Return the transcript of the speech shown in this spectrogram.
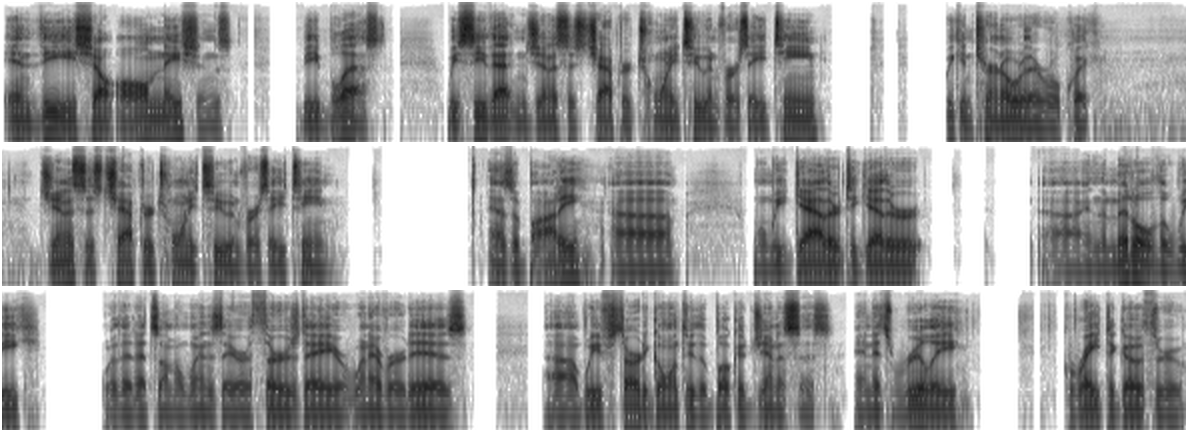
In thee shall all nations be blessed. We see that in Genesis chapter 22 and verse 18. We can turn over there real quick. Genesis chapter 22 and verse 18. As a body, uh, when we gather together uh, in the middle of the week, whether that's on a Wednesday or a Thursday or whenever it is, uh, we've started going through the book of Genesis, and it's really great to go through.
